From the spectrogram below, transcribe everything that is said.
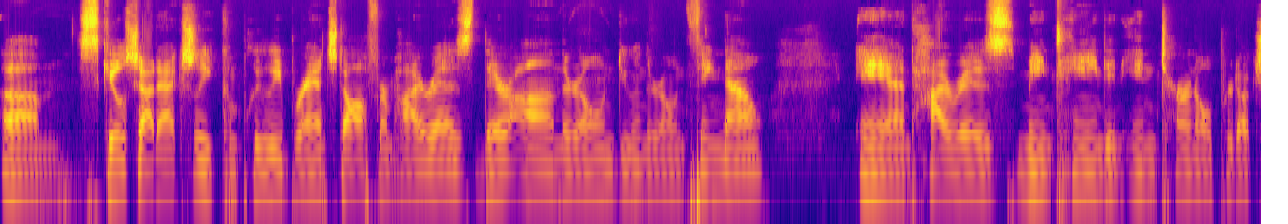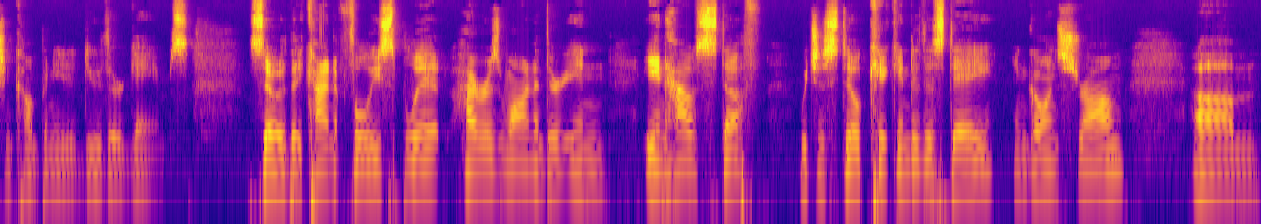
um, Skillshot actually completely branched off from Hi-Rez. They're on their own, doing their own thing now, and Hi-Rez maintained an internal production company to do their games. So they kind of fully split. Hi-Rez wanted their in in-house stuff, which is still kicking to this day and going strong. Um,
